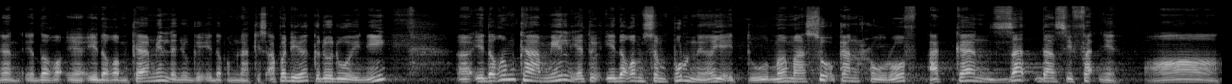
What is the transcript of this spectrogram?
Kan? Idgham ya kamil dan juga idgham naqis. Apa dia? Kedua-dua ini uh, idgham kamil iaitu idgham sempurna iaitu memasukkan huruf akan zat dan sifatnya. Ah,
